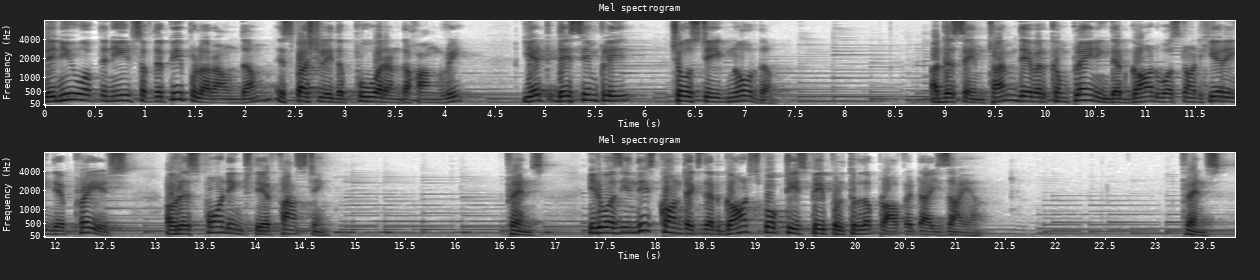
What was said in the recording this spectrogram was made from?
They knew of the needs of the people around them, especially the poor and the hungry, yet they simply chose to ignore them. At the same time, they were complaining that God was not hearing their prayers or responding to their fasting. Friends, it was in this context that God spoke to his people through the prophet Isaiah. Friends,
